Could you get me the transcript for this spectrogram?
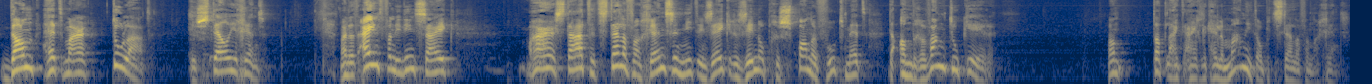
dan het maar toelaat. Dus stel je grenzen. Maar aan het eind van die dienst zei ik, maar staat het stellen van grenzen niet in zekere zin op gespannen voet met de andere wang toekeren? Want dat lijkt eigenlijk helemaal niet op het stellen van een grens.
